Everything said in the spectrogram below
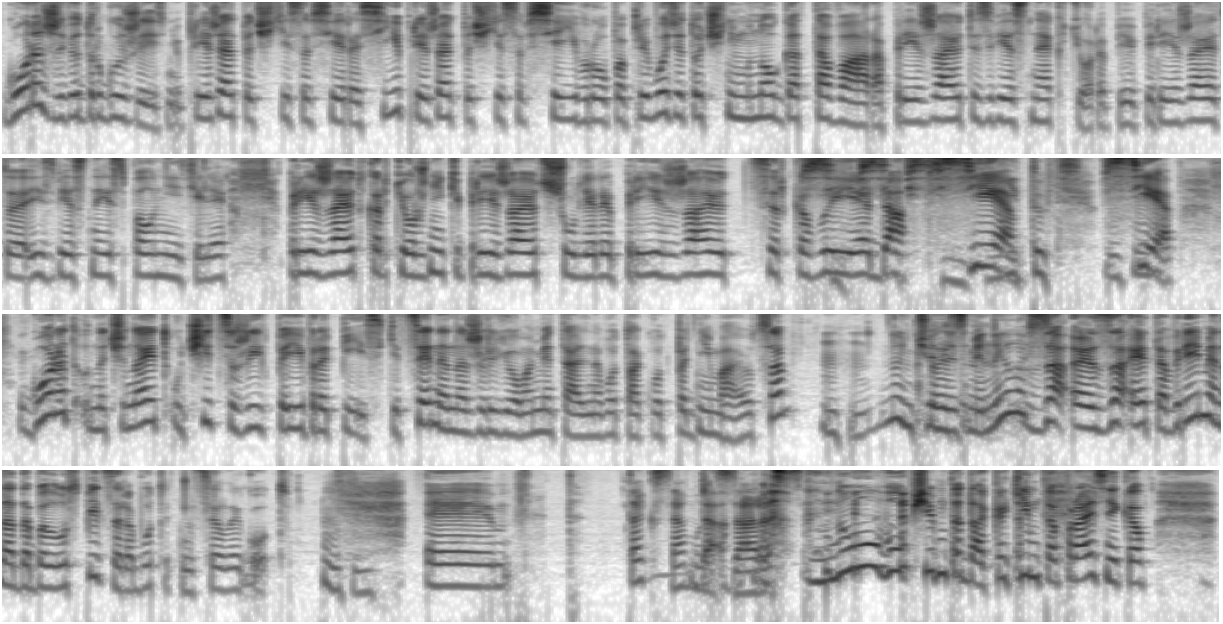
Город живет другой жизнью. Приезжают почти со всей России, приезжают почти со всей Европы, привозят очень много товара, приезжают известные актеры, приезжают э, известные исполнители, приезжают картежники, приезжают шулеры, приезжают цирковые, все, да, все, все. Идут. все. Угу. Город начинает учиться жить по-европейски. Цены на жилье моментально вот так вот поднимаются. Угу. Ну ничего То не изменилось. За, э, за это время надо было успеть заработать на целый год. Угу. Э, так само да. зараз. Ну, в общем-то, да, каким-то праздником.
